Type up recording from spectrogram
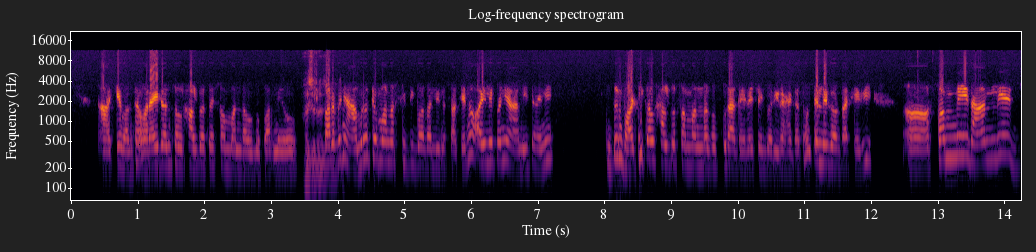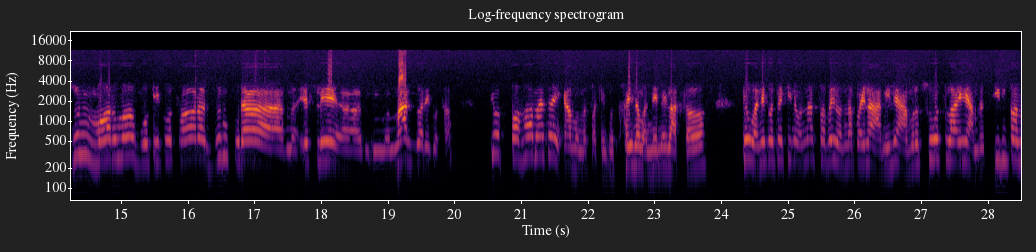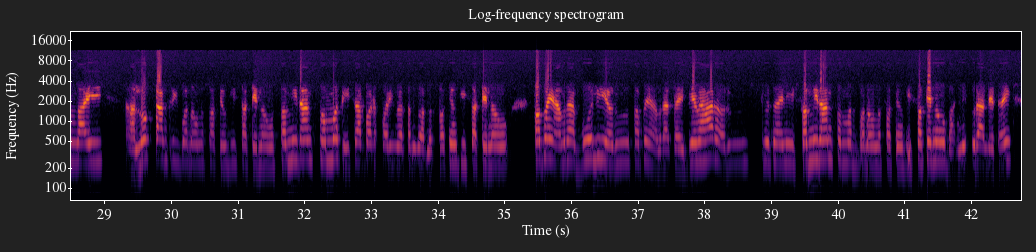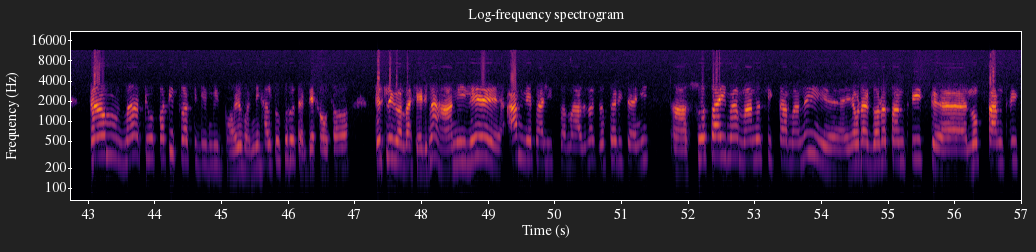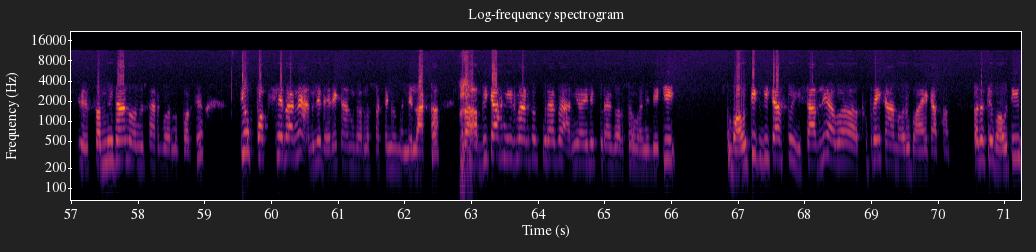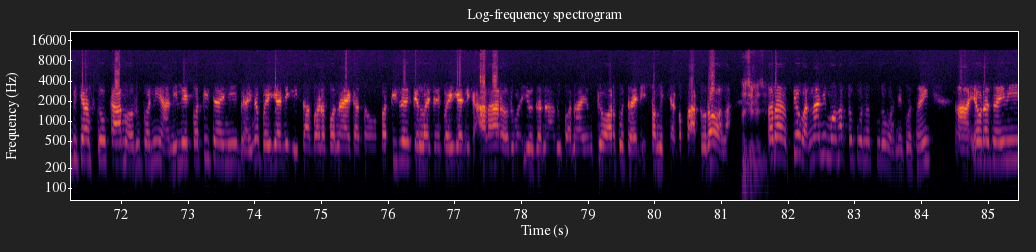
के भन्छ होराइडन्सल खालको चाहिँ सम्बन्ध हुनुपर्ने हो। तर पनि हाम्रो त्यो मनस्थिति बदलिन सकेन। अहिले पनि हामी चाहिँ नि जुन भर्टिकल खालको सम्बन्धको कुरा धेरै चाहिँ गरिरहेका छौँ त्यसले गर्दाखेरि संविधानले जुन मर्म बोकेको छ र जुन कुरा यसले माग गरेको छ त्यो तहमा चाहिँ काम हुन सकेको छैन भन्ने नै लाग्छ। त्यो भनेको चाहिँ किन भन्दा सबैभन्दा पहिला हामीले हाम्रो सोचलाई हाम्रो चिन्तनलाई लोकतान्त्रिक बनाउन सक्यौँ कि सकेनौँ? संविधान सम्मत हिसाबबाट परिवर्तन गर्न सक्यौँ कि सकेनौँ? तपाईँ हाम्रा बोलीहरू तपाईँ हाम्रा चाहिँ व्यवहारहरू त्यो चाहिँ नि संविधान सम्मत बनाउन सक्यौँ कि सकेनौँ भन्ने कुराले चाहिँ काममा त्यो कति प्रतिबिम्बित भयो भन्ने खालको कुरो चाहिँ देखाउँछ। त्यसले गर्दाखेरिमा हामीले आम नेपाली समाजलाई जसरी चाहिँ नि सोचाइमा मानसिकतामा नै एउटा गणतान्त्रिक लोकतान्त्रिक संविधान अनुसार गर्नुपर्थ्यो त्यो पक्षमा नै हामीले धेरै काम गर्न सकेनौँ भन्ने लाग्छ। र विकास निर्माणको कुराको हामी अहिले कुरा गर्छौँ भनेदेखि भौतिक विकासको हिसाबले अब थुप्रै कामहरू भएका छन्। तर त्यो भौतिक विकासको कामहरू पनि हामीले कति चाहिँ नि होइन वैज्ञानिक हिसाबबाट बनाएका छौँ कतिले त्यसलाई चाहिँ वैज्ञानिक आधारहरूमा योजनाहरू बनायौँ त्यो अर्को चाहिँ नि समीक्षाको पाटो रहला। तर त्योभन्दा नि महत्त्वपूर्ण कुरो भनेको चाहिँ एउटा चाहिँ नि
